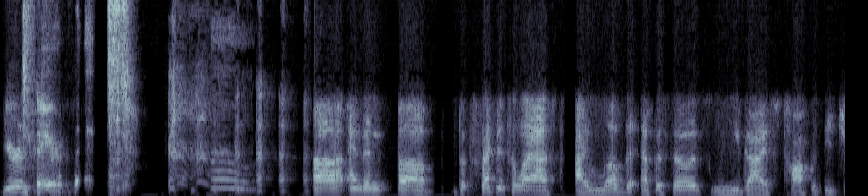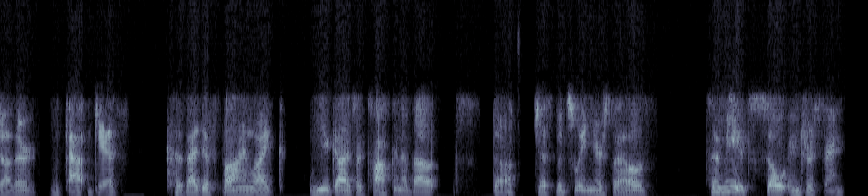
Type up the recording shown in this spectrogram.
You're Paris. Uh, and then uh, the second to last, I love the episodes when you guys talk with each other without guests, because I just find like when you guys are talking about stuff just between yourselves, to me it's so interesting,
